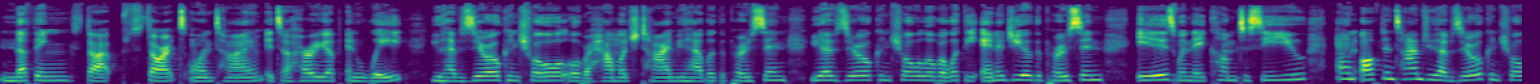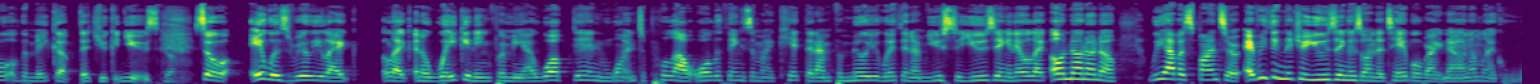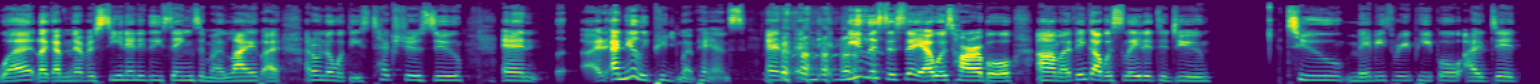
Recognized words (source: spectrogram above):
nothing stop starts on time. It's a hurry up and wait. You have zero control over how much time you have with the person. You have zero control over what the energy of the person is when they come to see you. And oftentimes you have zero control of the makeup that you can use. Yeah. so it was really like like an awakening for me. I walked in wanting to pull out all the things in my kit that I'm familiar with and I'm used to using. And they were like, oh, no, no, no. We have a sponsor. Everything that you're using is on the table right now. And I'm like, what? Like, I've yeah. never seen any of these things in my life. I, I don't know what these textures do. And I, I nearly peed my pants. And, and needless to say, I was horrible. Um, I think I was slated to do two, maybe three people. I did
